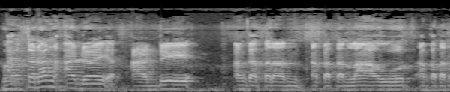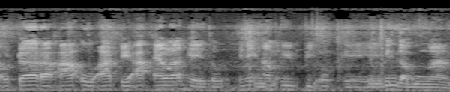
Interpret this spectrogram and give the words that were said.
Ah, kadang ada ada angkatan angkatan laut angkatan udara AU AD AL kan kayak itu ini amfibi oke. Mungkin gabungan.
